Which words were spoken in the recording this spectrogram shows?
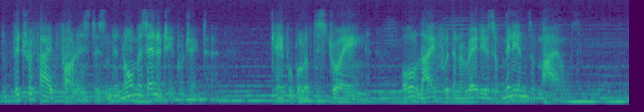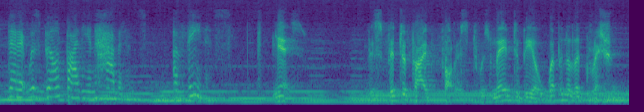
the vitrified forest is an enormous energy projector, capable of destroying all life within a radius of millions of miles. Then it was built by the inhabitants of Venus. Yes. This vitrified forest was made to be a weapon of aggression.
